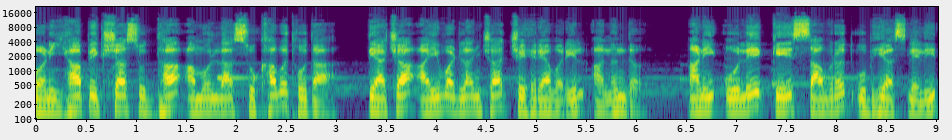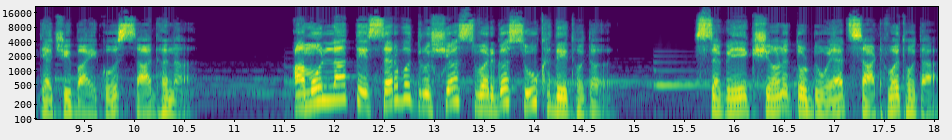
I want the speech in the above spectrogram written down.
पण ह्यापेक्षा सुद्धा अमोलला सुखावत होता त्याच्या आईवडिलांच्या चेहऱ्यावरील आनंद आणि ओले केस सावरत उभी असलेली त्याची बायको साधना. अमोलला ते सर्व दृश्य स्वर्ग सुख देत होतं. सगळे क्षण तो डोळ्यात साठवत होता.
